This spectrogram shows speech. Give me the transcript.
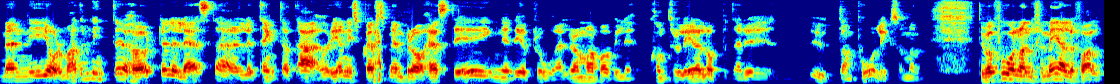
men Jorma hade väl inte hört eller läst det här eller tänkt att ah, Örjan i spets med en bra häst, det är ingen idé att prova. Eller om man bara ville kontrollera loppet där utanpå liksom. Men det var förvånande för mig i alla fall.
